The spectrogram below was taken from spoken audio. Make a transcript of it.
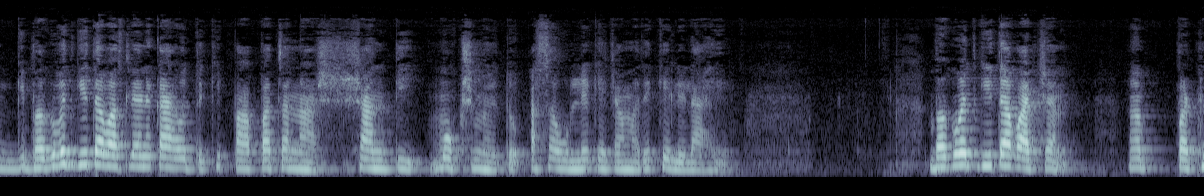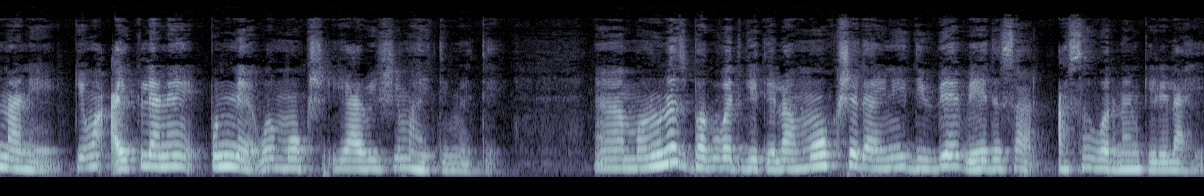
गी- भगवद्गीता वाचल्याने काय होतं की पापाचा नाश शांती मोक्ष मिळतो असा उल्लेख याच्यामध्ये केलेला आहे. भगवद्गीता वाचन पठणाने किंवा ऐकल्याने पुण्य व मोक्ष याविषयी माहिती मिळते. म्हणूनच भगवद्गीतेला मोक्षदायिनी दिव्य वेदसार असं वर्णन केलेलं आहे.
